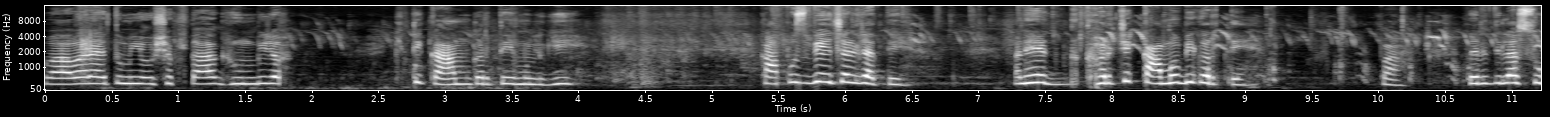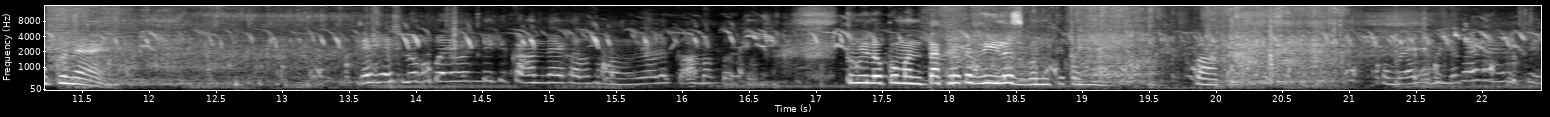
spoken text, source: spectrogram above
वावर आहे तुम्ही येऊ शकता घेऊन बी जाऊ किती काम करते मुलगी. कापूस बी यायला जाते. आणि हे घरचे कामं बी करते. पा तरी तिला सुख नाही. आहे हेच लोक पहिले म्हणते की काम नाही करत म्हणून एवढे काम करतो. तुम्ही लोक म्हणता खरं का रीलच बनवते पण पाहता कोंबड्याचे काय नाही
